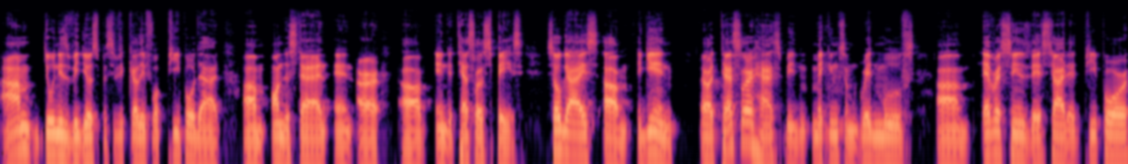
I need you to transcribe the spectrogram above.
I'm doing this video specifically for people that um, understand and are uh, in the Tesla space. So, guys, um, again, uh, Tesla has been making some great moves um, ever since they started. People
